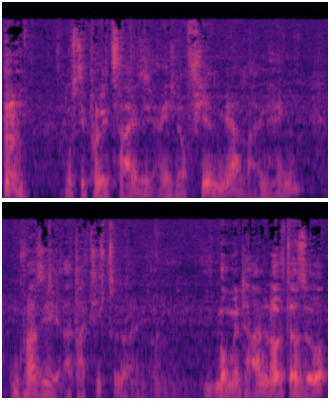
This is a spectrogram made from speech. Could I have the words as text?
muss die Polizei sich eigentlich noch viel mehr reinhängen, um quasi attraktiv zu sein. Und momentan läuft das so,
